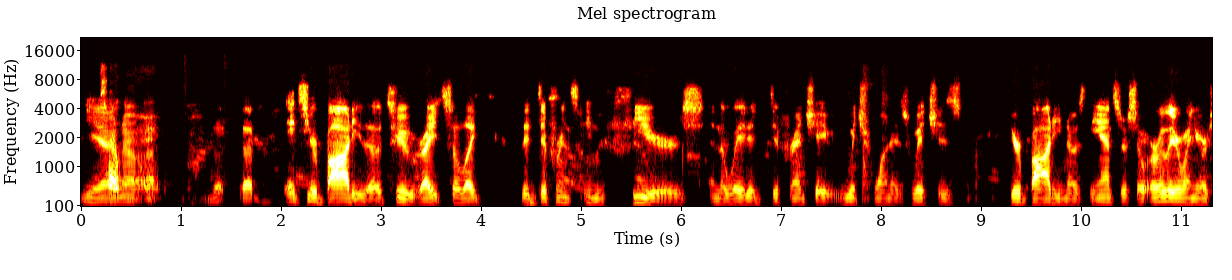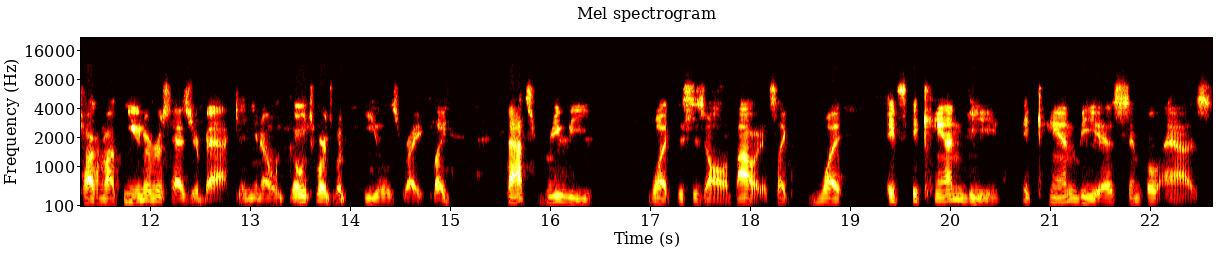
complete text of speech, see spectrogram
Yeah, so, no, that, that it's your body though too, right? So like the difference in fears and the way to differentiate which one is which is your body knows the answer. So earlier when you were talking about the universe has your back and you know go towards what feels right, like that's really what this is all about. It's like what it's it can be it can be as simple as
